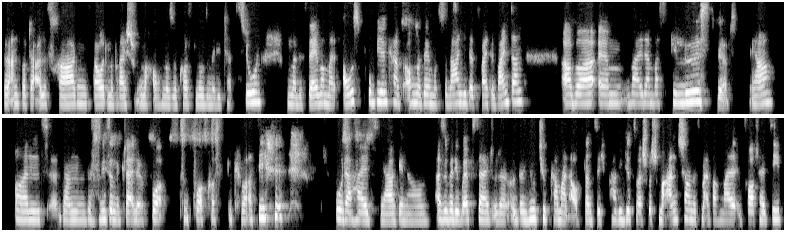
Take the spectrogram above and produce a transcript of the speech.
beantworte alle Fragen. Es dauert immer drei Stunden, mache auch immer so eine kostenlose Meditation, wo man das selber mal ausprobieren kann. ist auch immer sehr emotional. Jeder zweite weint dann aber ähm, weil dann was gelöst wird, ja. Und dann, das ist wie so eine kleine Vor zum Vorkosten quasi. oder halt, ja, genau. Also über die Website oder über YouTube kann man auch dann sich ein paar Videos zum Beispiel schon mal anschauen, dass man einfach mal im Vorfeld sieht,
